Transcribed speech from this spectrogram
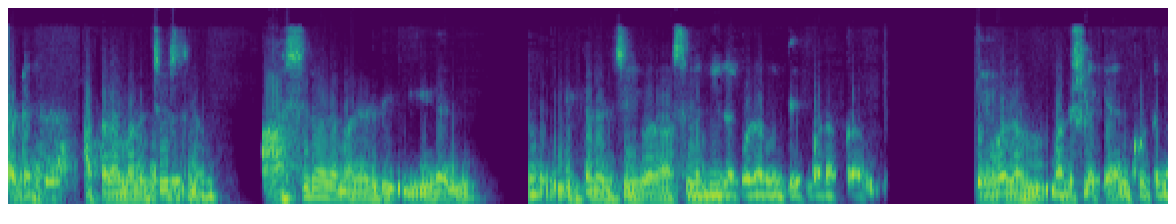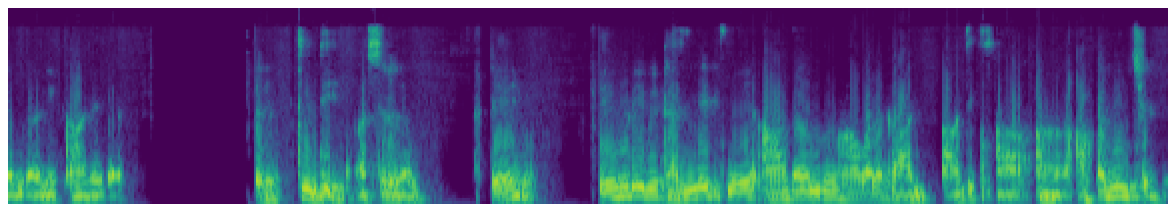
బట్ అక్కడ మనం చూస్తున్నాం ఆశీర్వాదం అనేది ఈవెన్ ఇతర జీవరాశుల మీద కూడా ఉంది మన కేవలం మనుషులకే అనుకుంటున్నాం కానీ కానే కాదు. ప్రతిది ఆశీర్వాదం. అంటే దేవుడి వీటన్నిటిని ఆదాము హవలకు ఆది అప్పగించాడు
